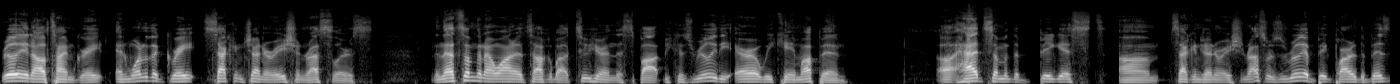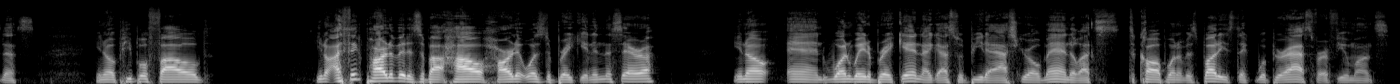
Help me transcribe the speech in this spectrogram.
Really an all time great, and one of the great second generation wrestlers. And that's something I wanted to talk about too here in this spot because really the era we came up in uh, had some of the biggest um, second generation wrestlers. It was really a big part of the business. You know, people followed. You know, I think part of it is about how hard it was to break in in this era. You know, and one way to break in, I guess, would be to ask your old man to let's to call up one of his buddies to whip your ass for a few months.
